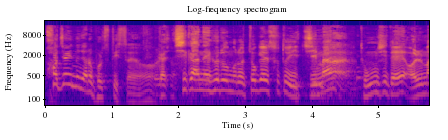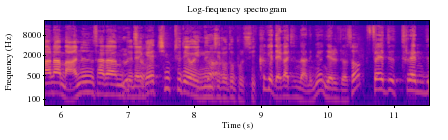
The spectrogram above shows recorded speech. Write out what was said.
퍼져 있느냐로 볼 수도 있어요. 그러니까 시간의 흐름으로 쪼갤 수도 있지만 동시대에 얼마나 많은 사람들에게 그렇죠. 침투되어 있는지로도 볼수 있다. 크게 네 가지 나누면 예를 들어서 fad 트렌드,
